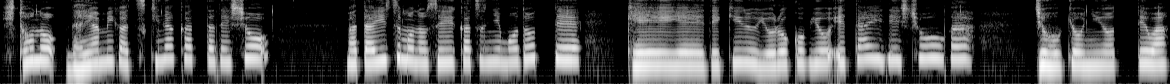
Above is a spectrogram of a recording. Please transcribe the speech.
人の悩みが尽きなかったでしょう。またいつもの生活に戻って経営できる喜びを得たいでしょうが、状況によっては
